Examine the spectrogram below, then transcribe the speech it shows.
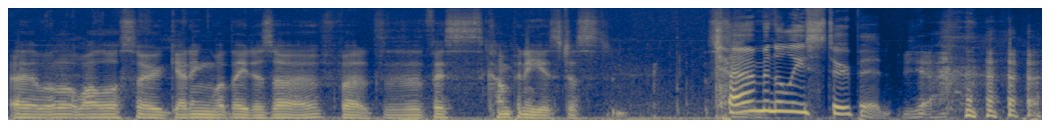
uh, while while also getting what they deserve. But th this company is just Terminally stupid. yeah.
